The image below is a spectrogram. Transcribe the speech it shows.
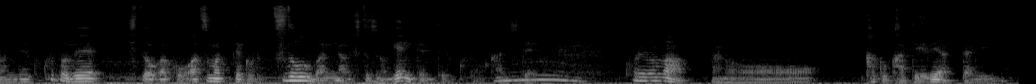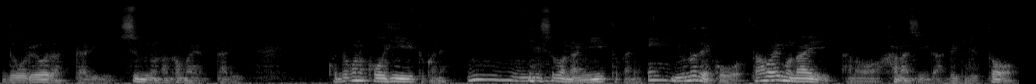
飲ん。でいくことで人がこう集まってくる集う場になる一つの原点ということを感じて、うん。これはまあ、あのー各家庭であったり同僚だったり趣味の仲間やったりこれどこのコーヒーとかねうん。品種は何とかね、ええ。いうのでこうたわいもないあの話ができると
